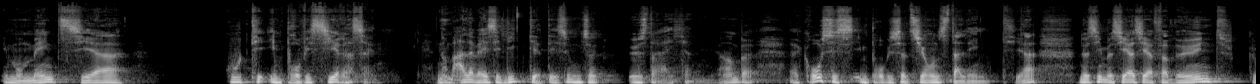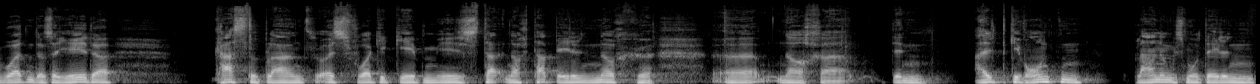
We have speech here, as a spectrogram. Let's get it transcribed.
im Moment sehr gute Improvisierer sein. Normalerweise liegt ja das unseren Österreichern. Wir haben ein großes Improvisationstalent. Ja. Nur sind wir sehr, sehr verwöhnt geworden, dass ja jeder Kastel plant, alles vorgegeben ist, nach Tabellen, nach, äh, nach äh, den altgewohnten Planungsmodellen.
